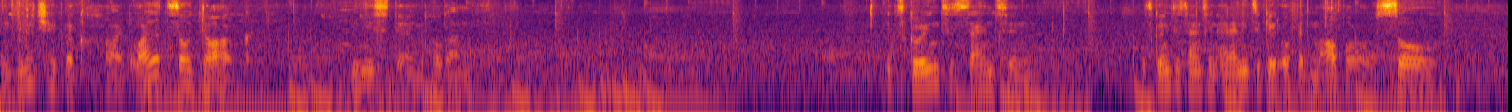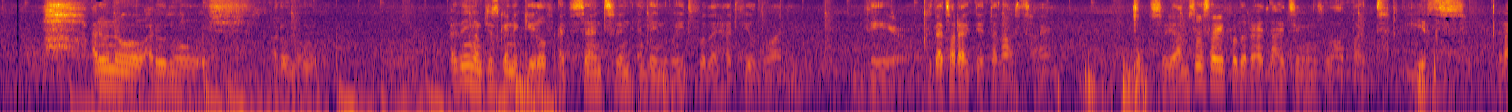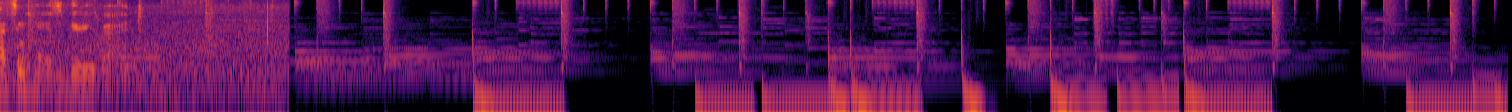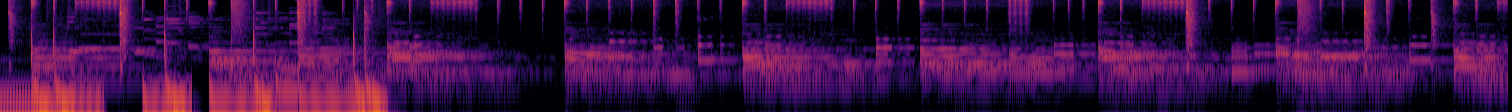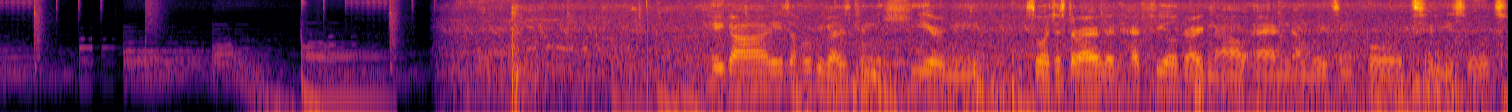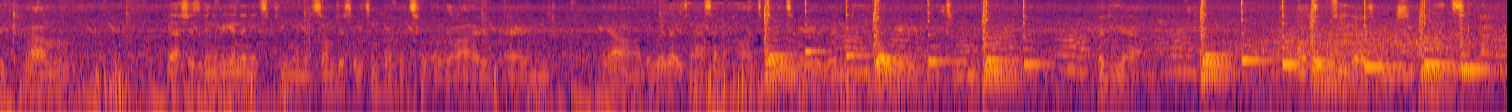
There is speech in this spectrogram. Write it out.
Wait, let me check the card. Why is it so dark? Let me stand. Hold on. It's going to Sandton. It's going to Sandton, and I need to get off at Marlborough. So I don't know. I don't know. I don't know. I think I'm just gonna get off at Sandton and then wait for the Hatfield one there, because that's what I did the last time. So yeah, I'm so sorry for the bad lighting as well, but yes, the lighting here is very bad. Hey guys, I hope you guys can hear me. So I just arrived at Hatfield right now and I'm waiting for Teliso to come. Yeah, she's gonna be in the next few minutes, so I'm just waiting for her to arrive and yeah, the weather is nice and hot, but it's very windy, very, very windy. But yeah, I'll talk to you guys when she gets here.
